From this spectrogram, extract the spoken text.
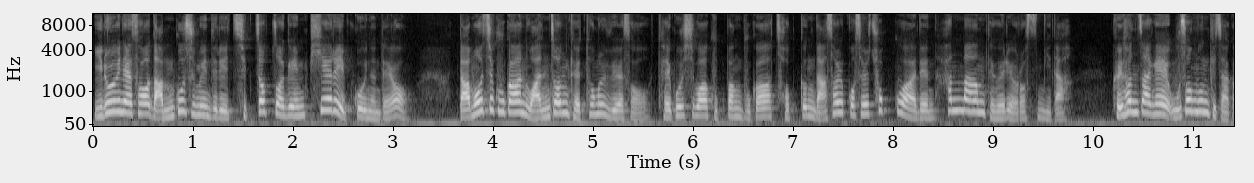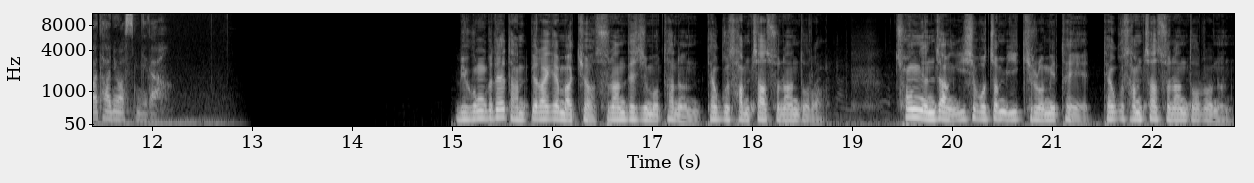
이로 인해서 남구 주민들이 직접적인 피해를 입고 있는데요. 나머지 구간 완전 개통을 위해서 대구시와 국방부가 적극 나설 것을 촉구하는 한마음 대회를 열었습니다. 그 현장에 우성문 기자가 다녀왔습니다. 미군 부대 담벼락에 막혀 순환되지 못하는 대구 3차 순환도로 총 연장 25.2km의 대구 3차 순환도로는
